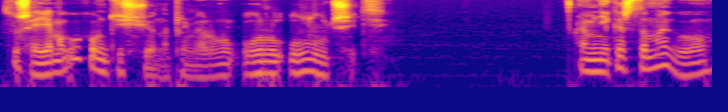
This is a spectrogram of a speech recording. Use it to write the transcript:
Слушай, а я могу кого-нибудь еще, например, улучшить? Мне кажется, могу.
